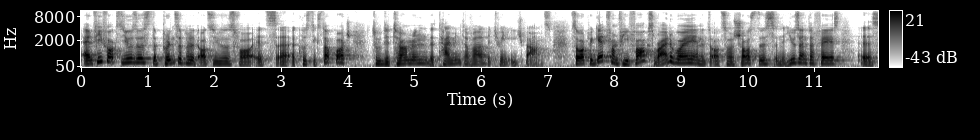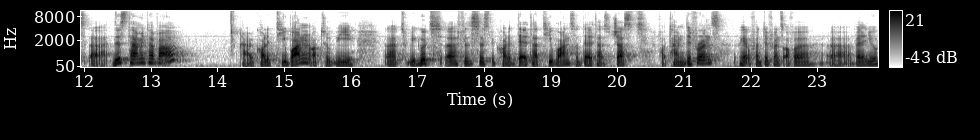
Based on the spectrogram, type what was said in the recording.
And phyphox uses the principle it also uses for its uh, acoustic stopwatch to determine the time interval between each bounce. So what we get from phyphox right away, and it also shows this in the user interface, is uh, this time interval. I call it T1 or to be uh, to be good uh, physicists, we call it delta T1. So delta is just for time difference, okay, or for difference of a uh, value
